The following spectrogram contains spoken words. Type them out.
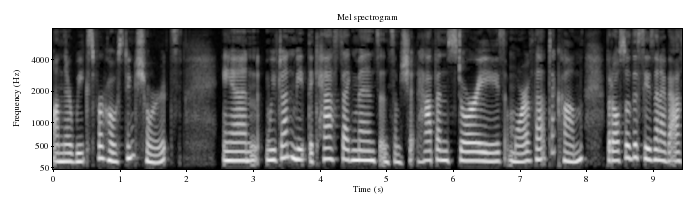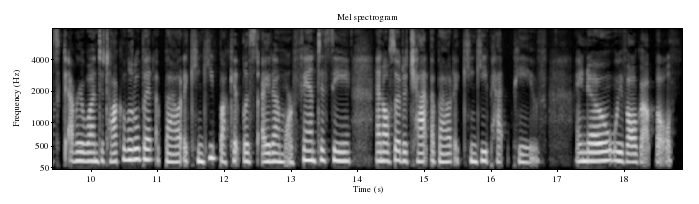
on their weeks for hosting shorts. And we've done meet the cast segments and some shit happens stories, more of that to come. But also this season, I've asked everyone to talk a little bit about a kinky bucket list item or fantasy, and also to chat about a kinky pet peeve. I know we've all got both.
